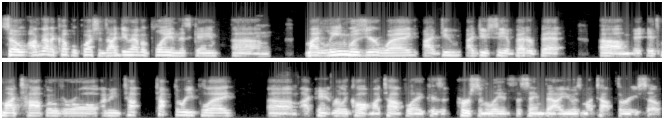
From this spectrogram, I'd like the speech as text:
So I've got a couple questions. I do have a play in this game. Um, my lean was your way. I do I do see a better bet. Um, it, it's my top overall. I mean top top three play. Um, I can't really call it my top play because personally it's the same value as my top three. So,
